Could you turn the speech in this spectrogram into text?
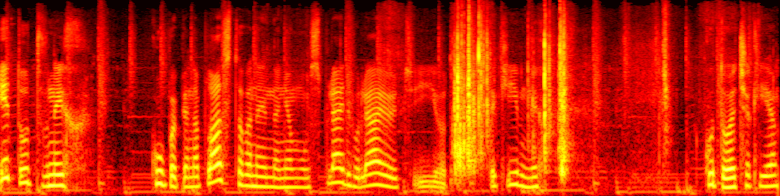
І тут в них купа пінопласту, вони на ньому сплять, гуляють, і от такий в них куточок є.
